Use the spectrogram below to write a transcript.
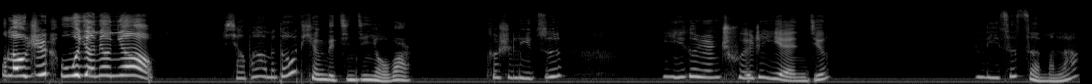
老师，我想尿尿。小朋友们都听得津津有味儿，可是李兹一个人垂着眼睛。李兹怎么了？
